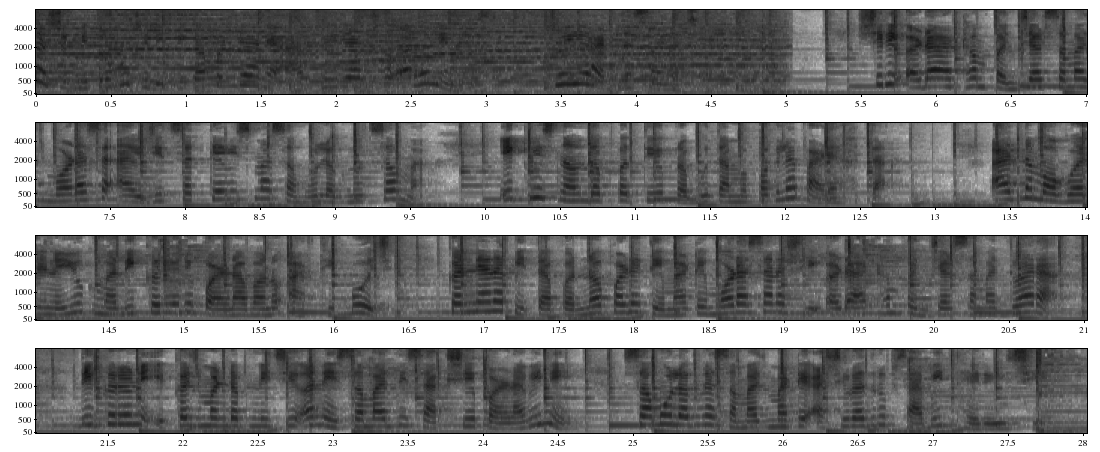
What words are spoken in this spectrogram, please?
દર્શક મિત્રો, હું છું દીપિકા પંડ્યા અને આપ જોઈ રહ્યા છો અરવલ્લી ન્યૂઝ. જોઈએ આજના સમાચાર. શ્રી અડાઅઠમ પંચાલ સમાજ મોડાસા આયોજિત સત્યાવીસમાં સમૂહ લગ્નોત્સવમાં એકવીસ નવદંપતીઓ પ્રભુતામાં પગલાં પાડ્યા હતા. આજના મોંઘવારીના યુગમાં દીકરીઓને પરણાવવાનો આર્થિક બોજ કન્યાના પિતા પર ન પડે તે માટે મોડાસાના શ્રી અડાઠમ પંચાલ સમાજ દ્વારા દીકરીઓને એક જ મંડપ નીચે અને સમાજની સાક્ષીએ પરણાવીને સમૂહ લગ્ન સમાજ માટે આશીર્વાદરૂપ સાબિત થઈ રહ્યું છે.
